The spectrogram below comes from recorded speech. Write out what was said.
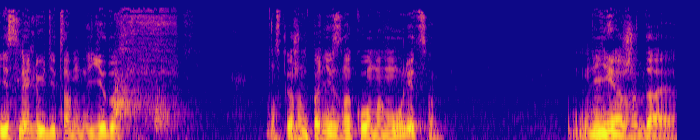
Если люди там едут, ну, скажем, по незнакомым улицам, не ожидая,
